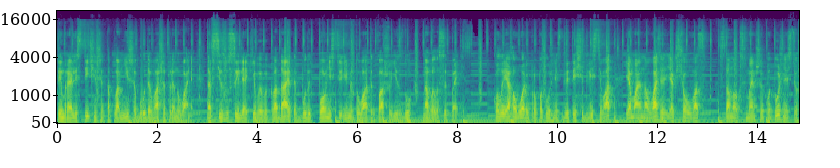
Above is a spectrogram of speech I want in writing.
тим реалістичніше та плавніше буде ваше тренування. Та всі зусилля, які ви викладаєте, будуть повністю імітувати вашу їзду на велосипеді. Коли я говорю про потужність 2200 Вт, я маю на увазі, якщо у вас станок з меншою потужністю,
